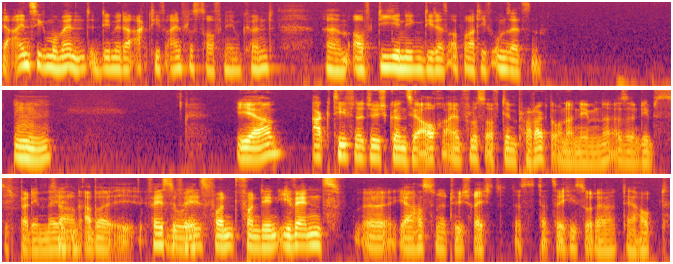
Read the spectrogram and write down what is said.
der einzige Moment, in dem ihr da aktiv Einfluss drauf nehmen könnt, ähm, auf diejenigen, die das operativ umsetzen. Mhm. Ja, aktiv natürlich können sie auch Einfluss auf den Product Owner nehmen, ne? also indem sie sich bei dem melden. Klar. Aber äh, face to face von, von den Events, äh, ja, hast du natürlich recht. Das ist tatsächlich so der, der Haupt-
